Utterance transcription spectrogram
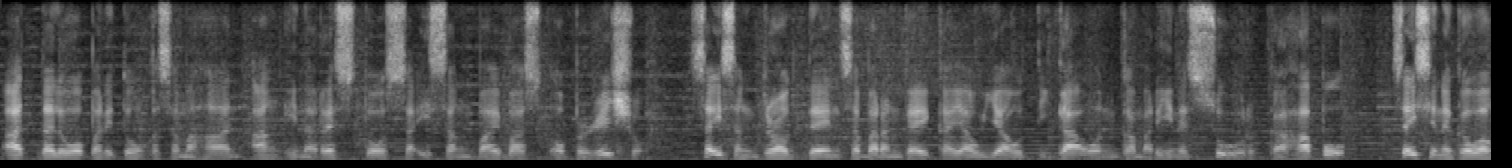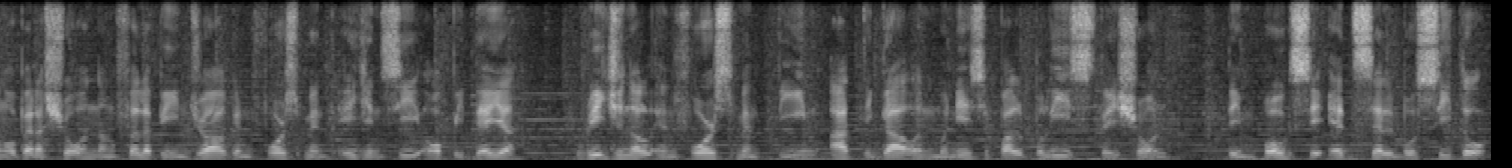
at dalawa pa nitong kasamahan ang inaresto sa isang buy-bust operation sa isang drug den sa barangay Kayaw-Yaw, Tigaon, Camarines Sur kahapo. Sa isinagawang operasyon ng Philippine Drug Enforcement Agency o PIDEA, Regional Enforcement Team at Tigaon Municipal Police Station, timbog si Edsel Bosito,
